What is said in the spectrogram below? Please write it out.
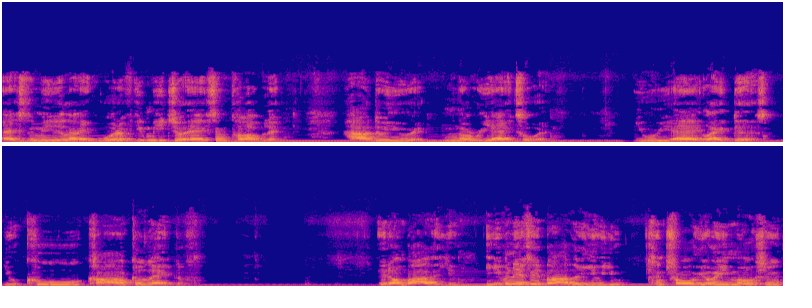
asking me, like, what if you meet your ex in public? How do you, you know, react to it? You react like this. You cool, calm, collective. It don't bother you. Even if it bother you, you control your emotion,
